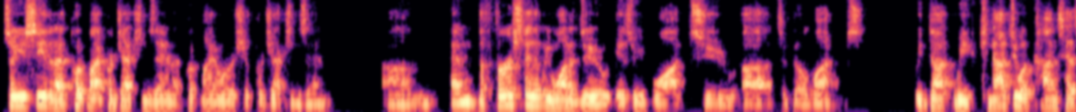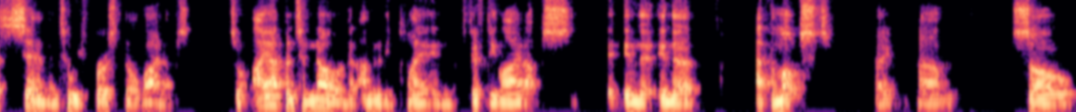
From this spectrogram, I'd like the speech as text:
So you see that I put my projections in, I put my ownership projections in. Um, and the first thing that we want to do is we want to uh, to build lineups. We don't we cannot do a contest sim until we first build lineups. So I happen to know that I'm going to be playing 50 lineups in the in the at the most, right? Um, so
